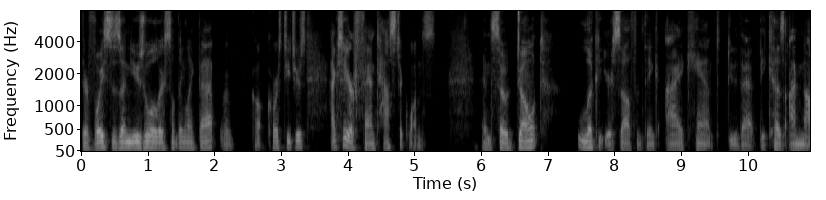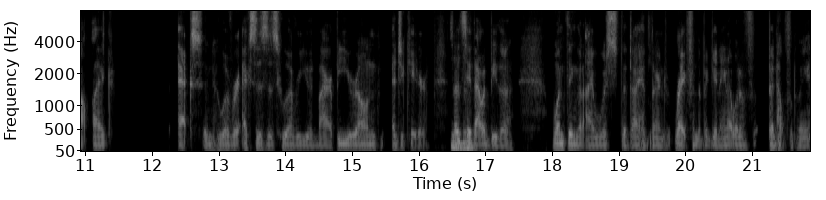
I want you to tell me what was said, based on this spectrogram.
their voice is unusual or something like that or course teachers. Actually are fantastic ones. And so don't look at yourself and think i can't do that because i'm not like x and whoever x is is whoever you admire be your own educator so mm-hmm. i'd say mm-hmm. that would be the one thing that i wish that i had learned right from the beginning that would have been helpful to me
